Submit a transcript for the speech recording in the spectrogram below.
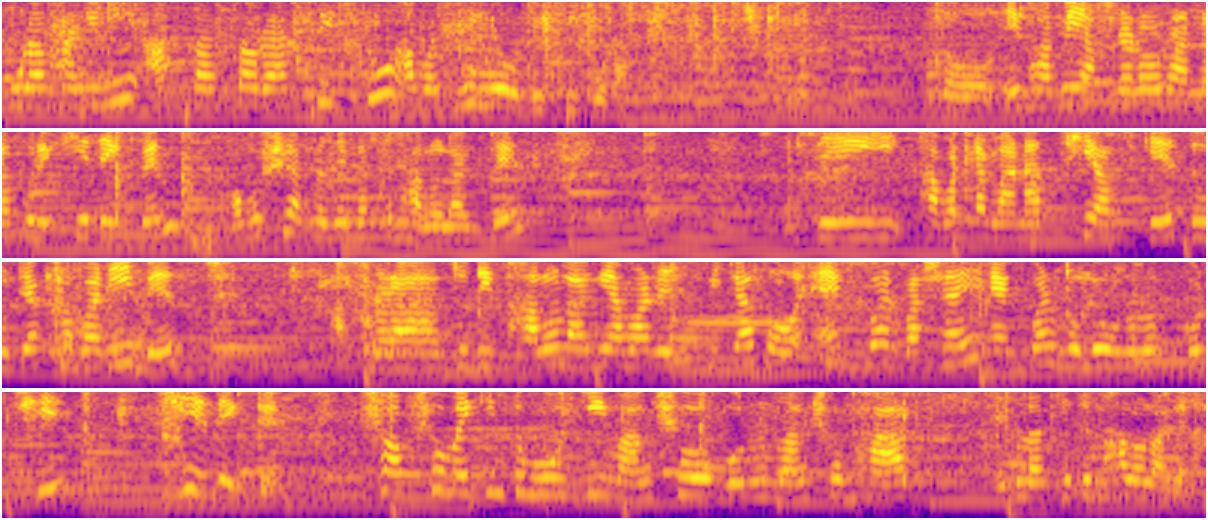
পুরা ভাঙিনি, আস্তে আস্তেও রাখছি একটু, আবার ভেঙেও দিচ্ছি পুরা। তো এভাবে আপনারাও রান্না করে খেয়ে দেখবেন। অবশ্যই আপনাদের কাছে ভালো লাগবে। যেই খাবারটা বানাচ্ছি আজকে দুটা খাবারই বেস্ট আপনারা যদি ভালো লাগে আমার রেসিপিটা তো একবার বাসায় একবার হলে অনুরোধ করছি, খেয়ে দেখবেন। সব সময় কিন্তু মুরগি, মাংস, গরুর মাংস, ভাত, এগুলো খেতে ভালো লাগে না।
